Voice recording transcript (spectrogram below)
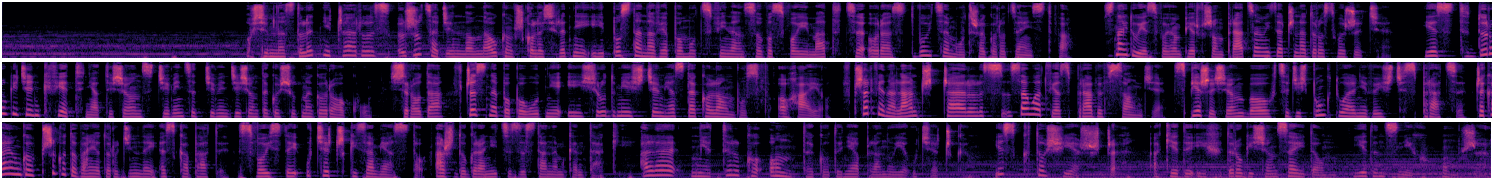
Osiemnastoletni Charles rzuca dzienną naukę w szkole średniej i postanawia pomóc finansowo swojej matce oraz dwójce młodszego rodzeństwa. Znajduje swoją pierwszą pracę i zaczyna dorosłe życie. Jest drugi dzień kwietnia 1997 roku, środa, wczesne popołudnie i śródmieście miasta Columbus w Ohio. W przerwie na lunch Charles załatwia sprawy w sądzie. Spieszy się, bo chce dziś punktualnie wyjść z pracy. Czekają go przygotowania do rodzinnej eskapaty, swoistej ucieczki za miasto, aż do granicy ze stanem Kentucky. Ale nie tylko on tego dnia planuje ucieczkę. Jest ktoś jeszcze, a kiedy ich drogi się zejdą, jeden z nich umrze.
